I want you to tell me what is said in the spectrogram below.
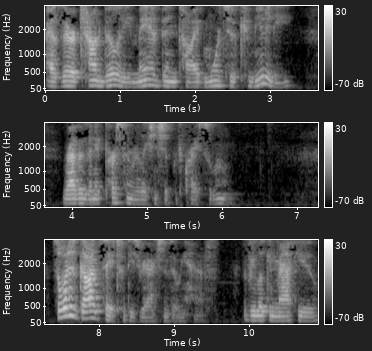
as their accountability may have been tied more to a community rather than a personal relationship with Christ alone. So, what does God say to these reactions that we have? If we look in Matthew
